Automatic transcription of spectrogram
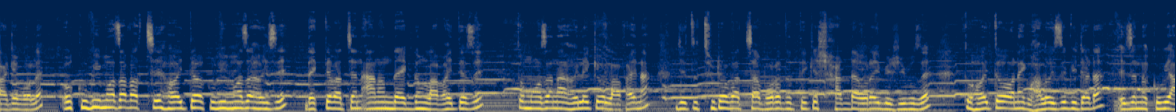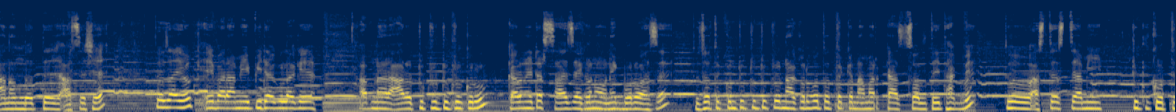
লাগে বলে। ও খুবই মজা পাচ্ছে, হয়তো খুবই মজা হয়েছে। দেখতে পাচ্ছেন, আনন্দে একদম লাফাইতেছে তো মজা না হইলে কেউ লাফায় না। যেহেতু ছোটো বাচ্চা, বড়দের থেকে সারটা ওরাই বেশি বুঝে। তো হয়তো অনেক ভালো হয়েছে পিঠাটা এই জন্য খুবই আনন্দতে আছে সে। তো যাই হোক, এবার আমি এই পিঠাগুলাকে আপনার আরও টুকরো টুকরো করব। কারণ এটার সাইজ এখনও অনেক বড় আছে। তো যতক্ষণ টুকরো টুকরো না করব, ততক্ষণ আমার কাজ চলতেই থাকবে। তো আস্তে আস্তে আমি টুকরো করতে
